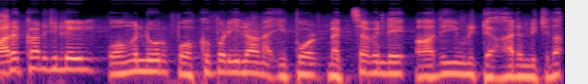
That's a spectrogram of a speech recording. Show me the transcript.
പാലക്കാട് ജില്ലയിൽ ഓങ്ങല്ലൂർ പോക്കുപടിയിലാണ് ഇപ്പോൾ മെക്സവന്റെ ആദ്യ യൂണിറ്റ് ആരംഭിച്ചത്.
